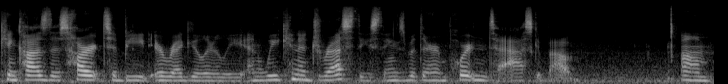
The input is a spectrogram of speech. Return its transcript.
can cause this heart to beat irregularly, and we can address these things, but they're important to ask about. Um,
